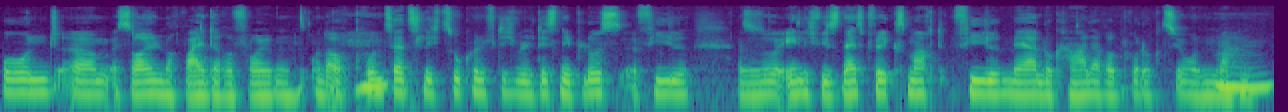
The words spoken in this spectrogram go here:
und ähm, es sollen noch weitere folgen. Und auch mhm. grundsätzlich zukünftig will Disney Plus viel, also so ähnlich wie es Netflix macht, viel mehr lokalere Produktionen machen. Mhm.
